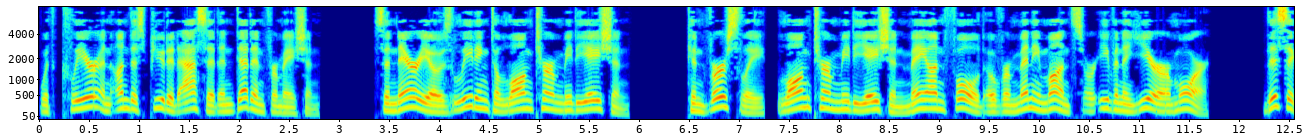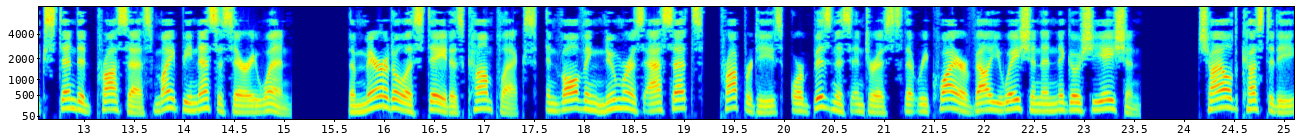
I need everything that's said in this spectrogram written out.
with clear and undisputed asset and debt information. Scenarios leading to long-term mediation. Conversely, long-term mediation may unfold over many months or even a year or more. This extended process might be necessary when the marital estate is complex, involving numerous assets, properties, or business interests that require valuation and negotiation. Child custody,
